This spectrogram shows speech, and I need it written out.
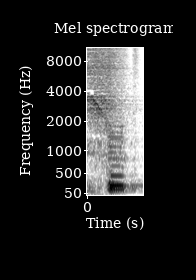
Mm-hmm.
